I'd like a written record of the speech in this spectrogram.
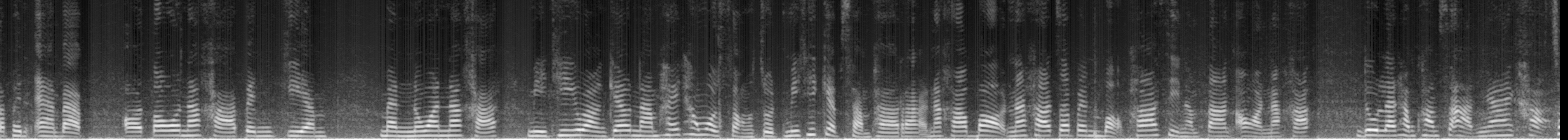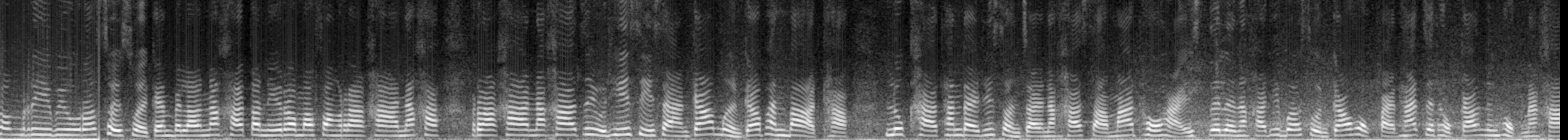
จะเป็นแอร์แบบออโต้นะคะ เป็นเกียร์แมนนวลนะคะ มีที่วางแก้วน้ำให้ทั้งหมด 2 จุด มีที่เก็บสัมภาระนะคะ เบาะนะคะจะเป็นเบาะผ้าสีน้ำตาลอ่อนนะคะ ดูแลทำความสะอาดง่ายค่ะ ชมรีวิวรถสวยๆกันไปแล้วนะคะ ตอนนี้เรามาฟังราคานะคะ ราคานะคะจะอยู่ที่ 499,000 บาทค่ะ ลูกค้าท่านใดที่สนใจนะคะ สามารถโทรหาเอสได้เลยนะคะ ที่เบอร์ 0968576916 นะคะ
